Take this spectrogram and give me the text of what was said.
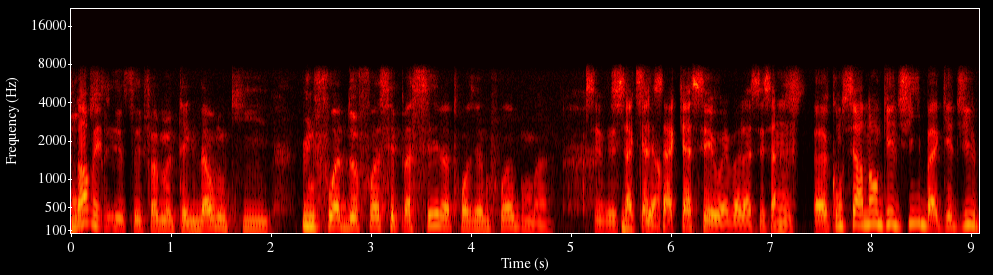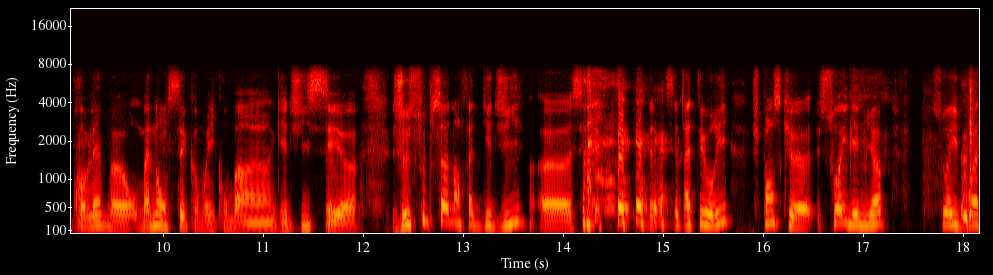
non, mais... ces, ces fameux takedowns qui, une fois, deux fois, c'est passé. La troisième fois, bon bah. ça, a cassé, ouais, voilà, c'est ça. Mm. Euh, concernant Geji, bah, Geji, le problème, euh, maintenant on sait comment il combat un Geji. C'est, euh, je soupçonne en fait Geji, c'est ma théorie. Je pense que soit il est myope, soit il voit,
